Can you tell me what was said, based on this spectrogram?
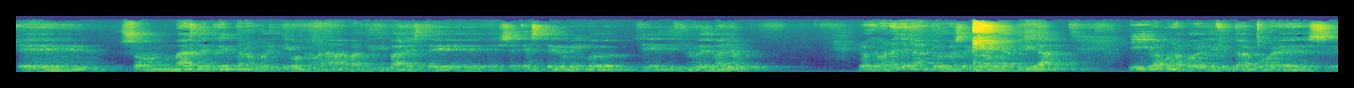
Eh, son más de 30 los colectivos que van a participar este, este domingo 19 eh, de mayo, los que van a llenar todo ese día de actividad y vamos a poder disfrutar pues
